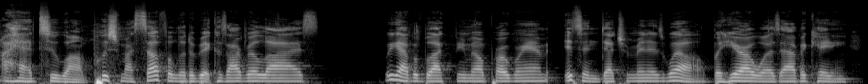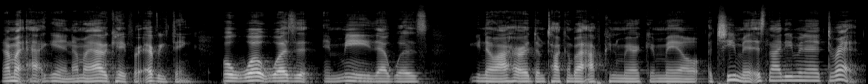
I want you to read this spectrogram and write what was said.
I had to um, push myself a little bit because I realized we have a black female program. It's in detriment as well. But here I was advocating, and I'm a, again, I'm an advocate for everything. But what was it in me that was, you know, I heard them talking about African American male achievement. It's not even a threat.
